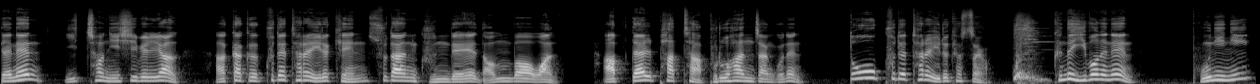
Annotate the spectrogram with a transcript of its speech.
때는 2021년 아까 그 쿠데타를 일으킨 수단 군대의 넘버원 압델 파타 브루한 장군은 또 쿠데타를 일으켰어요. 근데 이번에는 본인이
